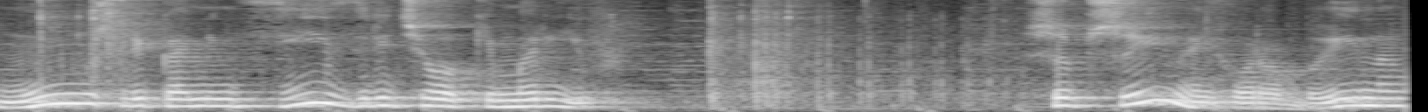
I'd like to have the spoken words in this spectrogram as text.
мушлі, камінці з річок і морів, шипшина і горобина,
